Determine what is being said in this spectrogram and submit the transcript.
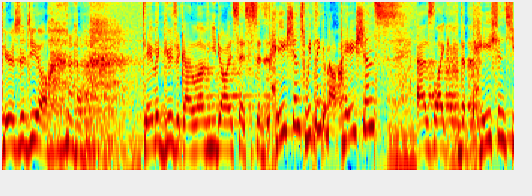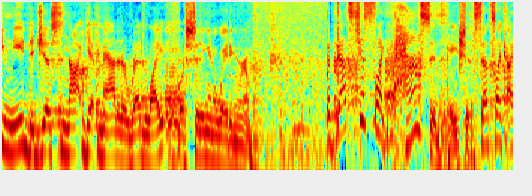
here's the deal. David Guzik, I love, he always says, he said, patience, we think about patience as like the patience you need to just not get mad at a red light or sitting in a waiting room. But that's just like passive patience. That's like, I,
